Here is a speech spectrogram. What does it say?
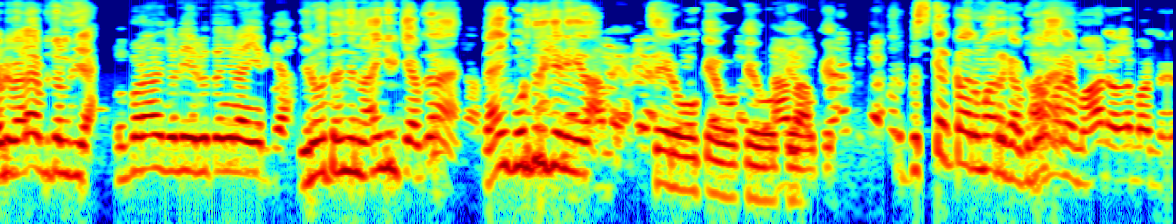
எப்படி விலை எப்படி சொல்லுதியா முப்பதாயிரம் சொல்லி இருபத்தஞ்சு வாங்கியிருக்கியா இருபத்தஞ்சு வாங்கிருக்கீங்க அப்படிதானே? வாங்கி கொடுத்துருக்கீங்க நீங்க தான். சரி ஓகே ஓகே ஓகே ஆமா. ஓகே ஒரு பிஸ்கட் கலர் மாதிரி இருக்கு. அப்படிதானே? மாடு நல்ல மாடு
